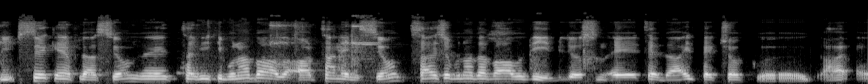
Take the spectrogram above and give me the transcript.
yüksek enflasyon ve tabii ki buna bağlı artan emisyon sadece buna da bağlı değil. Biliyorsun EYT dahil pek çok e, e,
